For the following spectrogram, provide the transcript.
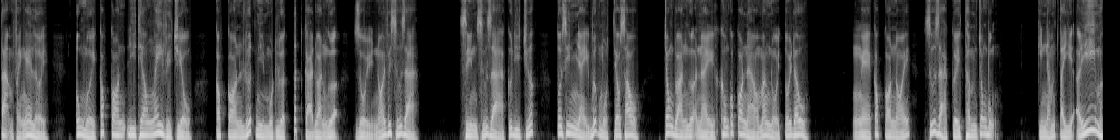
tạm phải nghe lời. Ông mời cóc con đi theo ngay về chiều. Cóc con lướt nhìn một lượt tất cả đoàn ngựa, rồi nói với sứ giả. Xin sứ giả cứ đi trước, tôi xin nhảy bước một theo sau. Trong đoàn ngựa này không có con nào mang nổi tôi đâu. Nghe cóc con nói, sứ giả cười thầm trong bụng. Cái nắm tay ấy mà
